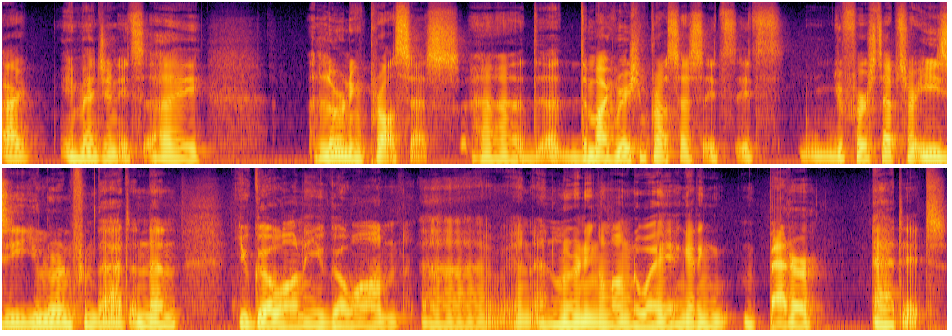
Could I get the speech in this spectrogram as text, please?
I imagine it's a, a learning process. Uh, the, the migration process. It's it's your first steps are easy. You learn from that, and then you go on and you go on uh, and and learning along the way and getting better at it.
